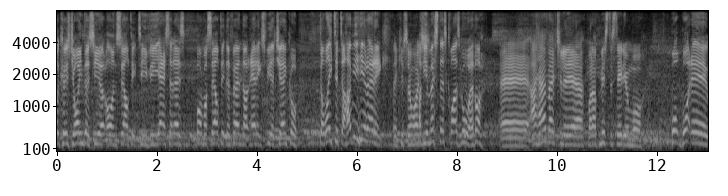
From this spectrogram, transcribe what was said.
Look who's joined us here on Celtic TV. Yes, it is former Celtic defender Erik Sviatchenko. Delighted to have you here, Erik. Thank you so much. Have you missed this Glasgow weather? Uh, I have actually, yeah, but I've missed the stadium more. What what uh,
